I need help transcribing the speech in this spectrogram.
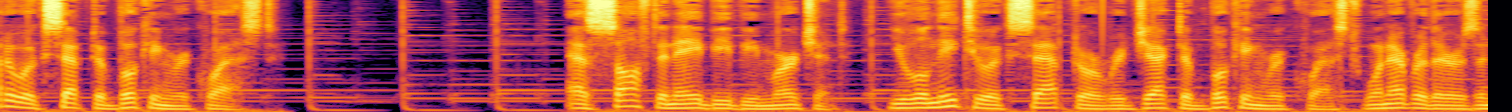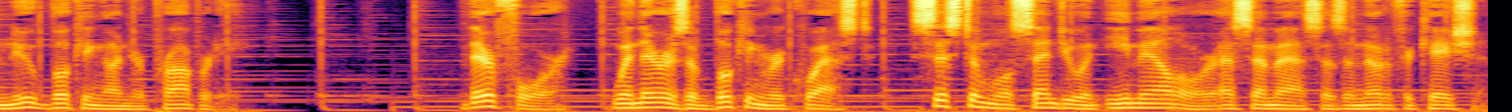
to accept a booking request. As Softinn ABB merchant, you will need to accept or reject a booking request whenever there is a new booking on your property. Therefore, when there is a booking request, system will send you an email or SMS as a notification.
